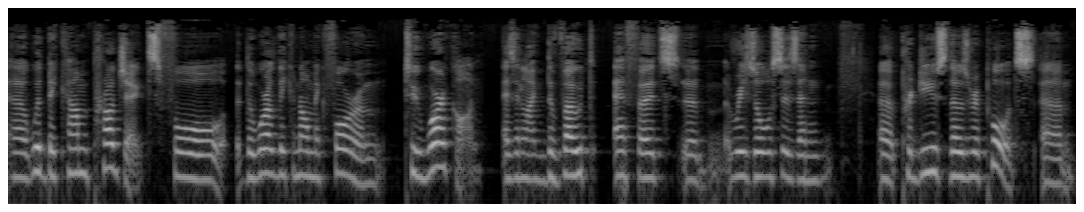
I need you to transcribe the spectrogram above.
uh, would become projects for the World Economic Forum to work on, as in like devote efforts, uh, resources, and uh, produce those reports. Um,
